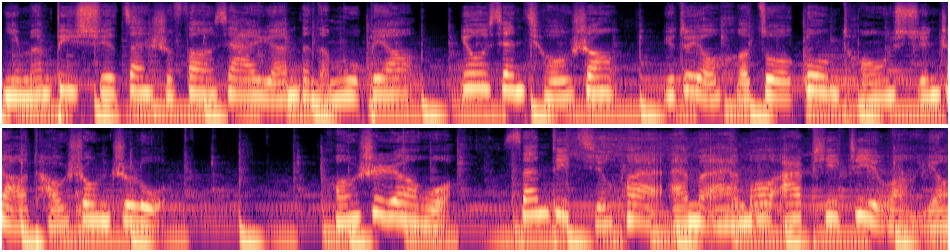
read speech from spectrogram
你们必须暂时放下原本的目标，优先求生，与队友合作，共同寻找逃生之路。皇室任务三 D 奇幻 MMORPG 网游，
